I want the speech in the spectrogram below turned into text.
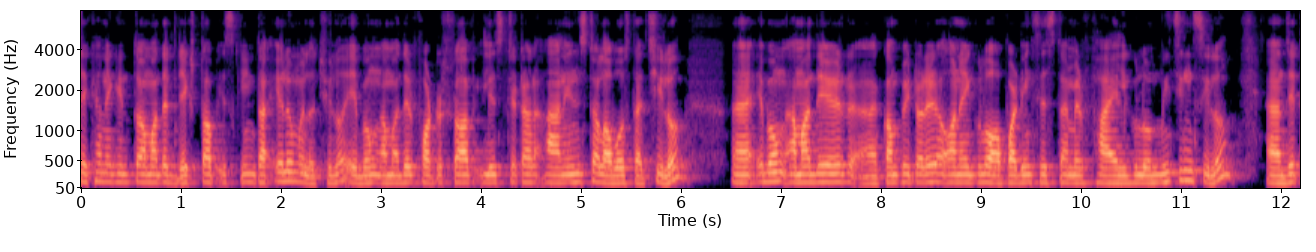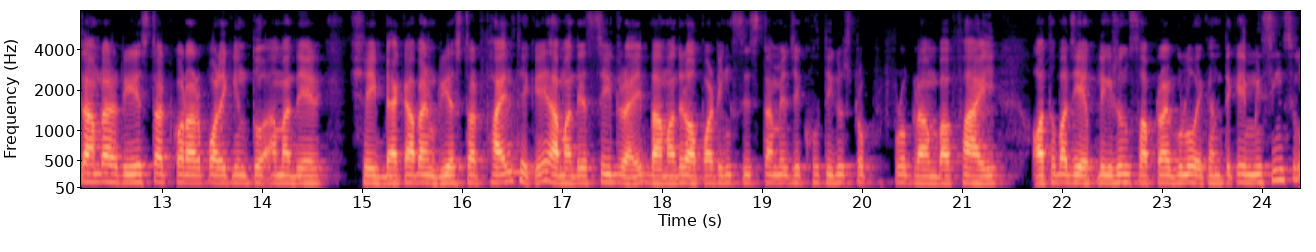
যেখানে কিন্তু আমাদের ডেস্কটপ স্ক্রিনটা এলোমেলো ছিল এবং আমাদের ফটোশপ ইলিস্ট্রেটার আনইনস্টল অবস্থায় ছিল। এবং আমাদের কম্পিউটারের অনেকগুলো অপারেটিং সিস্টেমের ফাইলগুলো মিসিং ছিল যেটা আমরা রিস্টার্ট করার পরে কিন্তু আমাদের সেই ব্যাকআপ অ্যান্ড রিস্টার্ট ফাইল থেকে আমাদের সি ড্রাইভ বা আমাদের অপারেটিং সিস্টেমের যে ক্ষতিগ্রস্ত প্রোগ্রাম বা ফাইল অথবা যে অ্যাপ্লিকেশন সফটওয়্যারগুলো এখান থেকে মিসিং ছিল,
